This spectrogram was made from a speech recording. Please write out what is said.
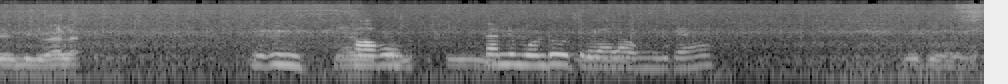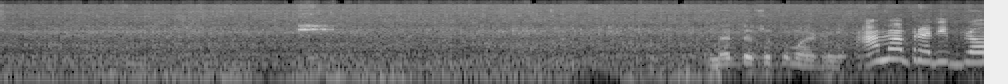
இன்னைக்கு வேலை. ம் பாவம். தண்ணி மொண்டு ஊற்றுருவாளா உங்களுக்கு? மெத்த சுத்தமாயிட்டு பிரதீப் ப்ரோ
